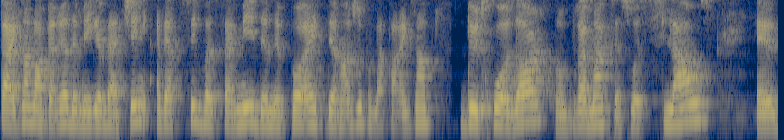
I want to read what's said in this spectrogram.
par exemple en période de méga batching, avertissez votre famille de ne pas être dérangée pendant par exemple 2-3 heures. Donc, vraiment que ce soit silence. Euh,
